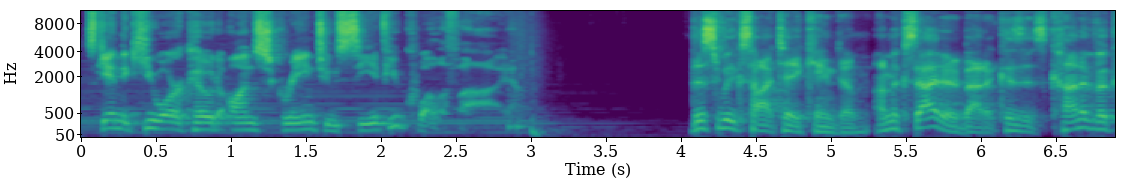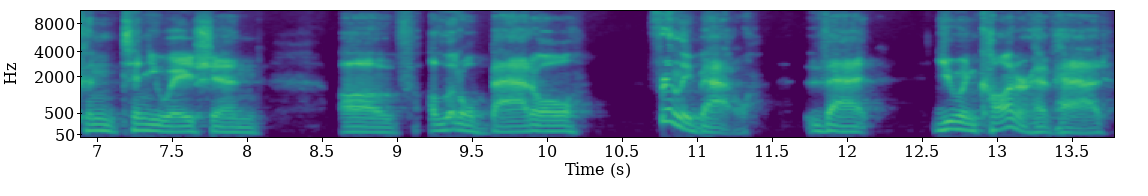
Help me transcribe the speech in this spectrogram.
Scan the QR code on screen to see if you qualify. This week's Hot Take Kingdom, I'm excited about it because it's kind of a continuation of a little battle, friendly battle that you and Connor have had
